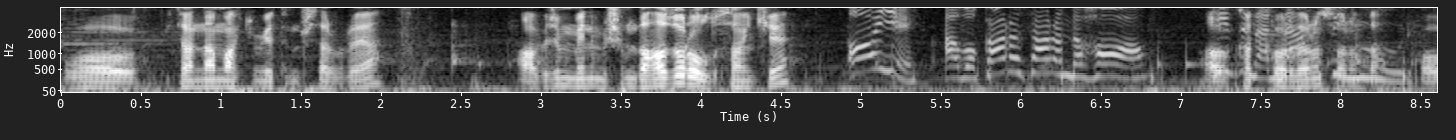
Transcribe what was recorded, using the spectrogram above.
Wow, bir tane daha mahkum getirmişler buraya. Abicim benim işim daha zor oldu sanki. Avukat koridorun sonunda. Oo.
